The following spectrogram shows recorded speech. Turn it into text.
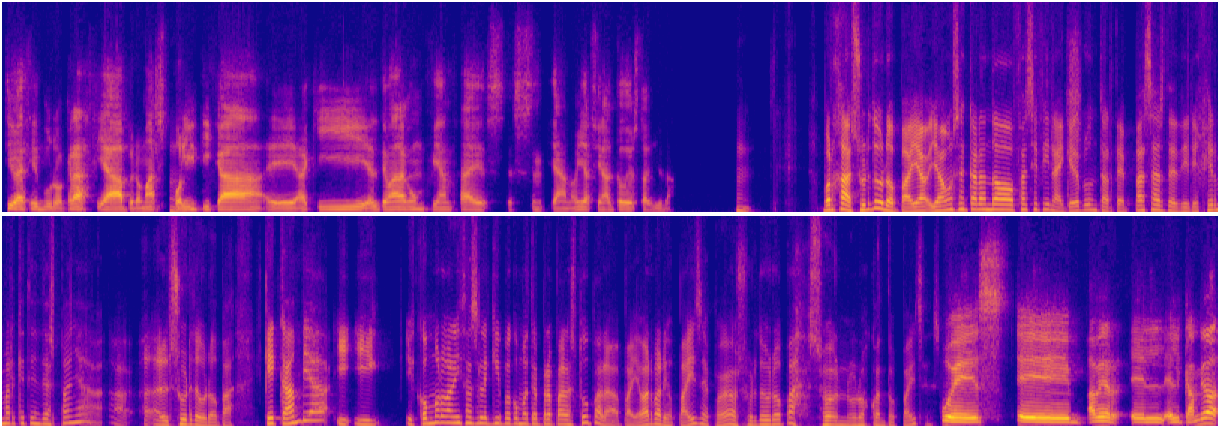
te iba a decir burocracia, pero más mm. política. Eh, aquí el tema de la confianza es, esencial, ¿no? Y al final todo esto ayuda. Mm. Borja, sur de Europa, ya, vamos encarando fase final y quiero preguntarte, pasas de dirigir marketing de España al sur de Europa. ¿Qué cambia y, cómo organizas el equipo y cómo te preparas tú para, llevar varios países? Porque al sur de Europa son unos cuantos países. Pues, eh, a ver, el, el, cambio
